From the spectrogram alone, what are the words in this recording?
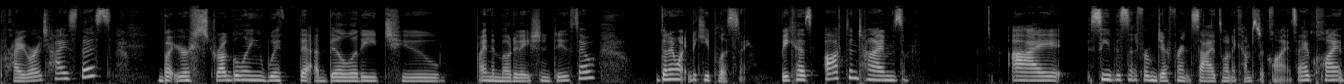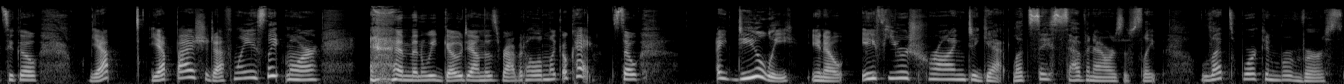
prioritize this, but you're struggling with the ability to find the motivation to do so, then I want you to keep listening because oftentimes I see this from different sides when it comes to clients. I have clients who go, Yep, yep, I should definitely sleep more. And then we go down this rabbit hole. I'm like, okay, so ideally, you know, if you're trying to get, let's say, seven hours of sleep, let's work in reverse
